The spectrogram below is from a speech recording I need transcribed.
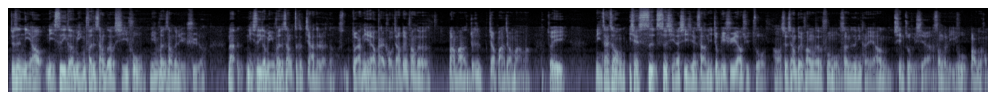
就是你要你是一个名分上的媳妇，名分上的女婿了。那你是一个名分上这个家的人了，对啊，你也要改口叫对方的爸妈，就是叫爸叫妈嘛。所以。你在这种一些事事情的细节上，你就必须要去做啊，就像对方的父母生日，你可能也要庆祝一下，送个礼物，包个红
